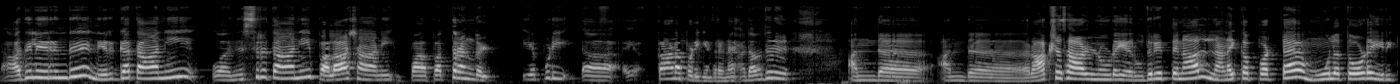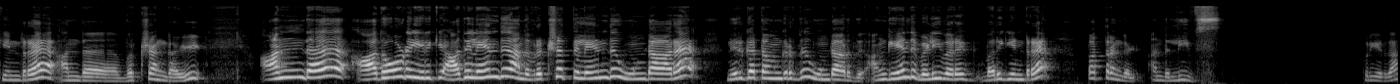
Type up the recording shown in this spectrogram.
அதிலிருந்து நிர்கதானி நிஸ்ருதானி பலாஷானி ப பத்திரங்கள் எப்படி காணப்படுகின்றன? அதாவது அந்த அந்த ராட்சசாளனுடைய ருதிரத்தினால் நனைக்கப்பட்ட மூலத்தோடு இருக்கின்ற அந்த விருட்சங்கள் அந்த அதோடு இருக்கி அதுலேருந்து அந்த விருட்சத்திலேருந்து உண்டார நிர்கதம்ங்கிறது உண்டாருது. அங்கேருந்து வெளி வரு வருகின்ற பத்திரங்கள் அந்த லீவ்ஸ் புரியுறதா?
